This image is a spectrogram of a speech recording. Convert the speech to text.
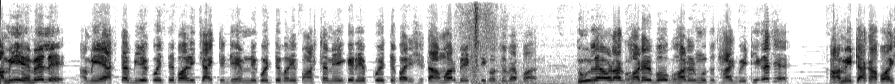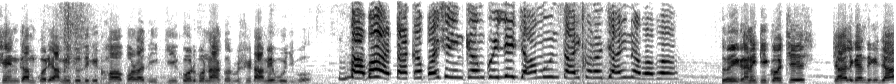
আমি এমএলএ আমি একটা বিয়ে করতে পারি চারটি ঢেমনি করতে পারি পাঁচটা মেয়েকে রেপ করতে পারি সেটা আমার ব্যক্তিগত ব্যাপার। তুলে ওরা ঘরের বউ ঘরের মতো থাকবি ঠিক আছে? আমি টাকা পয়সা ইনকাম করি আমি তোদেরকে খাওয়া পড়া দিই কি করব না করব সেটা আমি বুঝব। বাবা তুই এখানে কি করছিস? চল এখান থেকে যা।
